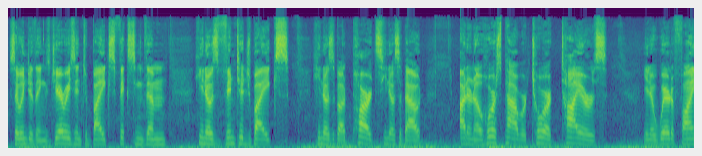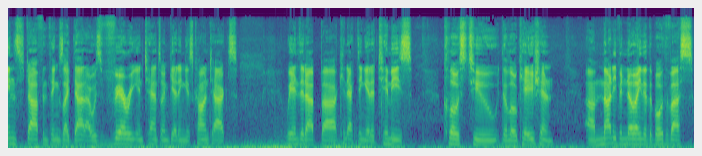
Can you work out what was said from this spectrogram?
so into things. Jerry's into bikes, fixing them. He knows vintage bikes. He knows about parts. He knows about, I don't know, horsepower, torque, tires, you know, where to find stuff and things like that. I was very intent on getting his contacts. We ended up uh, connecting at a Timmy's close to the location, um, not even knowing that the both of us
